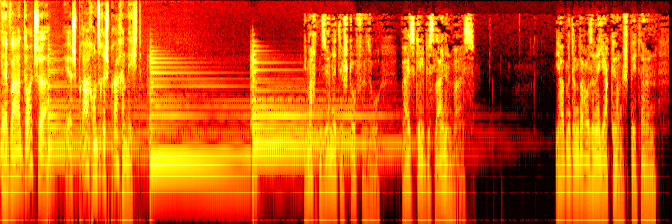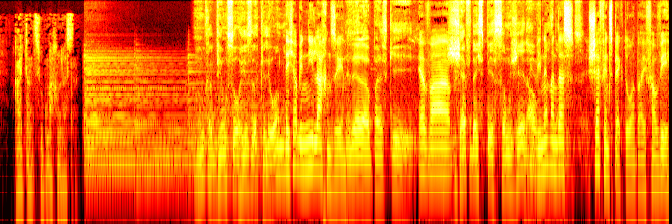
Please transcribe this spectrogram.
Er war Deutscher. Er sprach unsere Sprache nicht. Die machten sehr nette Stoffe, so weiß-gelbes Leinenweiß. Ich habe mir dann daraus eine Jacke und später einen Reitanzug machen lassen. Ich habe ihn nie lachen sehen. Er war, wie nennt man das, Chefinspektor bei VW.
